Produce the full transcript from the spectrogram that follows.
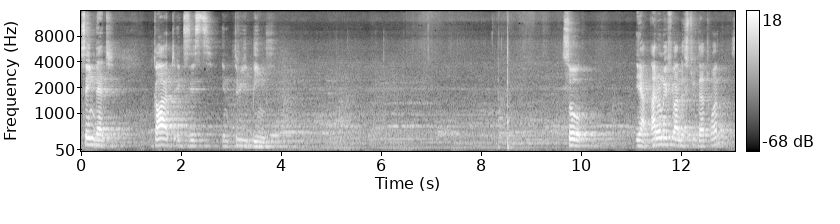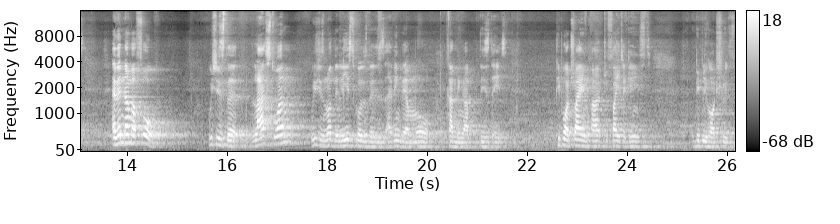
saying that God exists in three beings. So, yeah, I don't know if you understood that one. And then number four, which is the last one, which is not the least because there's, I think there are more coming up these days. People are trying hard to fight against biblical truth.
